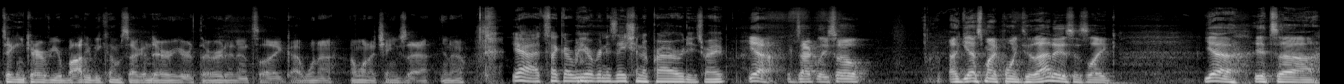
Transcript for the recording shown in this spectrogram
taking care of your body becomes secondary or third and it's like i want to i want to change that you know Yeah, it's like a reorganization of priorities, right? yeah exactly so i guess my point to that is is like yeah it's uh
